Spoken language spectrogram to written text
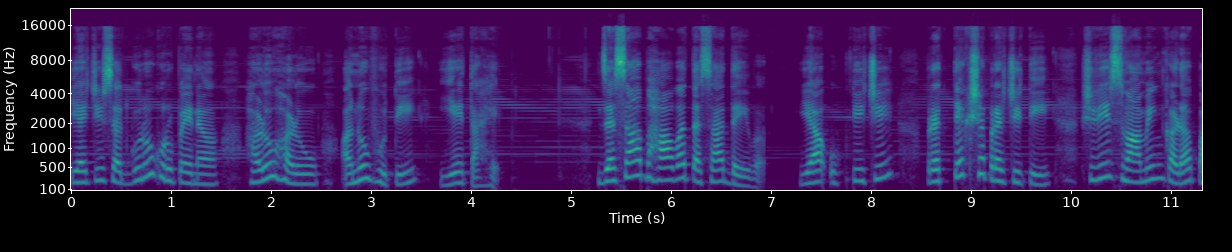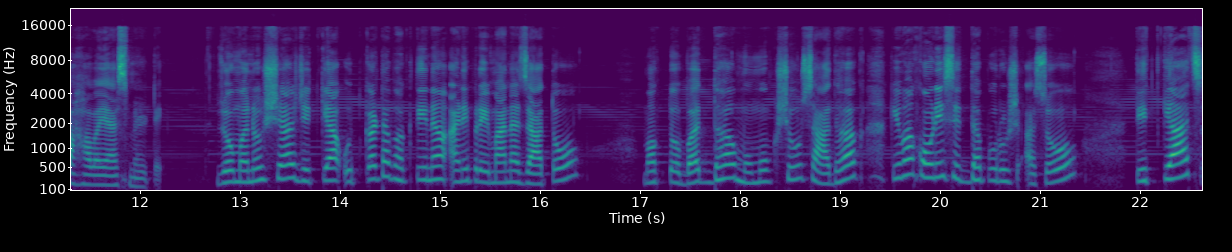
याची सद्गुरू कृपेनं हळूहळू अनुभूती येत आहे. जसा भाव तसा देव या उक्तीची प्रत्यक्ष प्रचिती श्री स्वामींकडं पाहावयास मिळते. जो मनुष्य जितक्या उत्कट भक्तीनं आणि प्रेमानं जातो मग तो बद्ध मुमुक्षू साधक किंवा कोणी सिद्ध पुरुष असो तितक्याच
